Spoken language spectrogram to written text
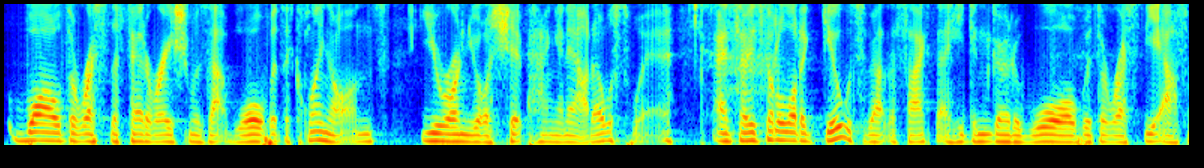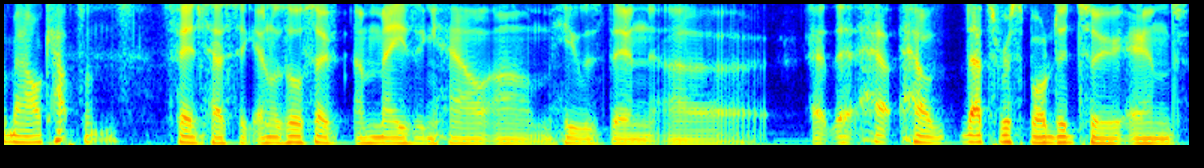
while the rest of the Federation was at war with the Klingons, you were on your ship hanging out elsewhere. And so he's got a lot of guilt about the fact that he didn't go to war with the rest of the Alpha Male captains. It's fantastic, and it was also amazing how um, he was then uh, the, how how that's responded to, and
